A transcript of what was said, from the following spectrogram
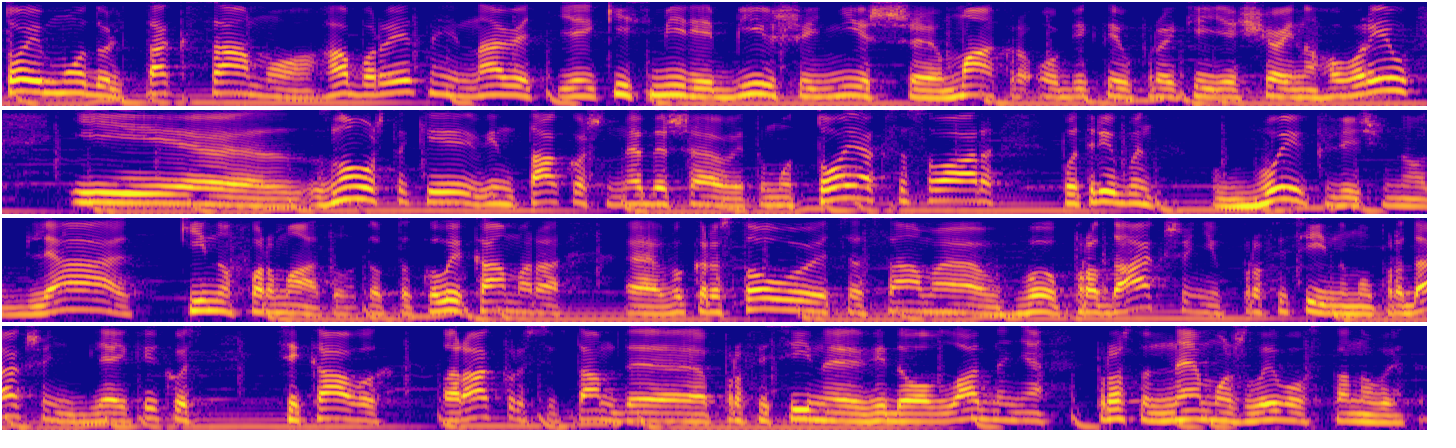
Той модуль так само габаритний, навіть в якійсь мірі більший, ніж макрооб'єктив, про який я щойно говорив. І е, знову ж таки він також не дешевий. Тому той аксесуар потрібен виключно для кіноформату. Тобто, коли камера е, використовується саме в продакшені, в професійному продакшені для якихось цікавих ракурсів, там де професійне відеообладнання просто неможливо встановити.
